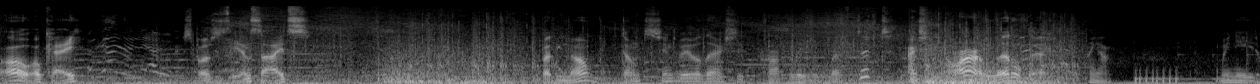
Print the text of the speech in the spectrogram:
Oh, okay. Exposes the insides. But no, don't seem to be able to actually properly lift it. Actually, are a little bit. Hang on. We need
